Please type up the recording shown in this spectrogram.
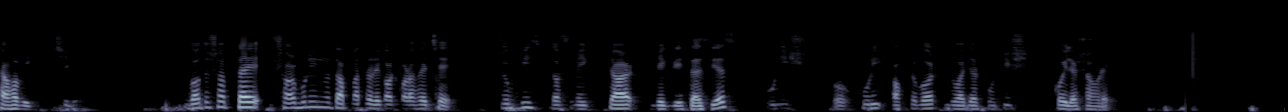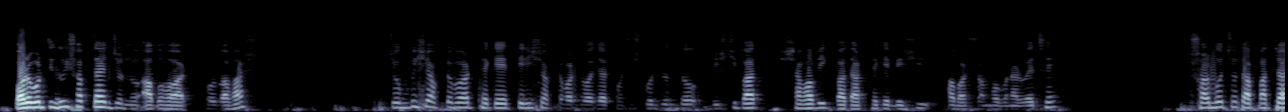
স্বাভাবিক ছিল। গত সপ্তাহে সর্বনিম্ন তাপমাত্রা রেকর্ড করা হয়েছে চব্বিশ দশমিক চার ডিগ্রি সেলসিয়াস, উনিশ ও কুড়ি অক্টোবর দু পঁচিশ কৈলা শহরে। পরবর্তী দুই সপ্তাহের জন্য আবহাওয়ার পূর্বাভাস, চব্বিশে অক্টোবর থেকে তিরিশে অক্টোবর দু হাজার পঁচিশ পর্যন্ত বৃষ্টিপাত স্বাভাবিক বা তার থেকে বেশি হবার সম্ভাবনা রয়েছে। সর্বোচ্চ তাপমাত্রা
